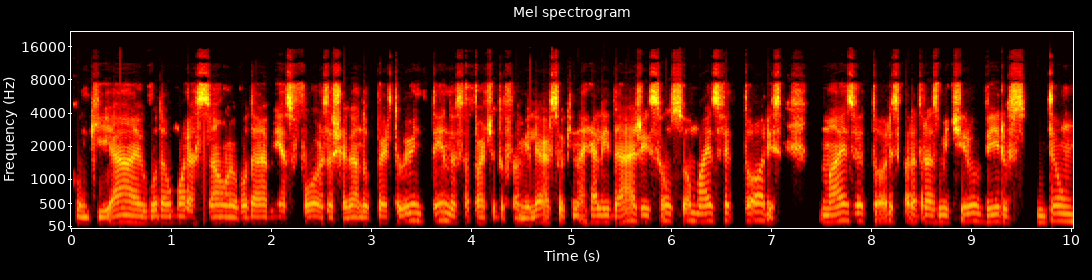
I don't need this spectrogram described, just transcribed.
com que, ah, eu vou dar uma oração, eu vou dar minhas forças chegando perto. Eu entendo essa parte do familiar, só que na realidade são só mais vetores, mais vetores para transmitir o vírus. Então, o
